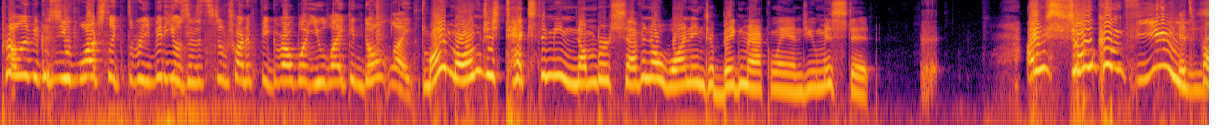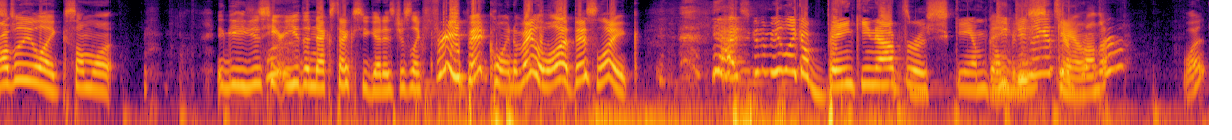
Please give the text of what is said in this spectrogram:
probably because you've watched like three videos and it's still trying to figure out what you like and don't like. My mom just texted me number 701 into Big Mac land. You missed it. I'm so confused. It's probably like somewhat. You just hear you. The next text you get is just like free Bitcoin available at this link. yeah, it's gonna be like a banking app for a scam Do, company. do you think it's your brother? What?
